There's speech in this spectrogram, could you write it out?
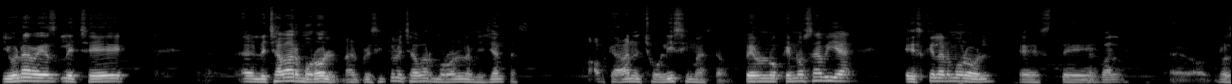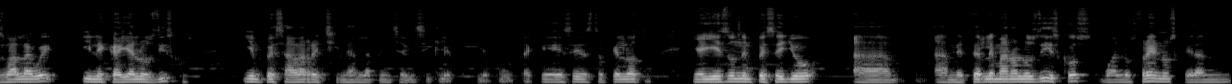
Y una vez le eché, eh, le echaba armorol. Al principio le echaba armorol a mis llantas. Oh, quedaban chulísimas, cabrón. Pero lo que no sabía es que el armorol, este, Resbala. resbala, güey, y le caía los discos. Y empezaba a rechinar la pinche bicicleta. Y yo, puta, ¿qué es esto? ¿Qué es lo otro? Y ahí es donde empecé yo a, a meterle mano a los discos o a los frenos, que eran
